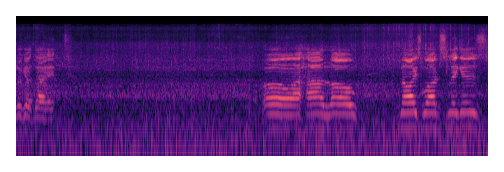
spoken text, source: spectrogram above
Look at that. Oh, hello. Nice one, slingers.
